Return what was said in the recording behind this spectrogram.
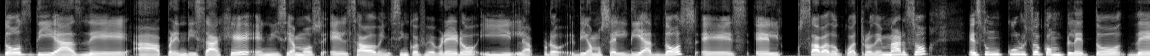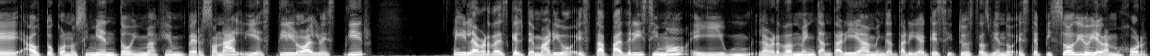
dos días de aprendizaje. Iniciamos el sábado 25 de febrero y la digamos el día 2 es el sábado 4 de marzo. Es un curso completo de autoconocimiento, imagen personal y estilo al vestir. Y la verdad es que el temario está padrísimo y mm, la verdad me encantaría, me encantaría que si tú estás viendo este episodio y a lo mejor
